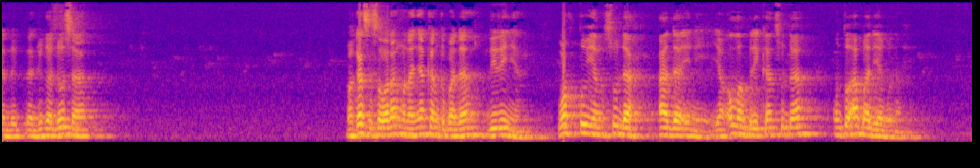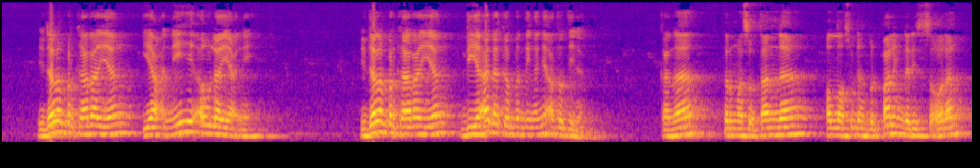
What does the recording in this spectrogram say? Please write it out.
dan juga dosa. Maka seseorang menanyakan kepada dirinya, waktu yang sudah ada ini, yang Allah berikan sudah untuk apa dia gunakan? Di dalam perkara yang yakni atau la yakni. Di dalam perkara yang dia ada kepentingannya atau tidak. Karena termasuk tanda Allah sudah berpaling dari seseorang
